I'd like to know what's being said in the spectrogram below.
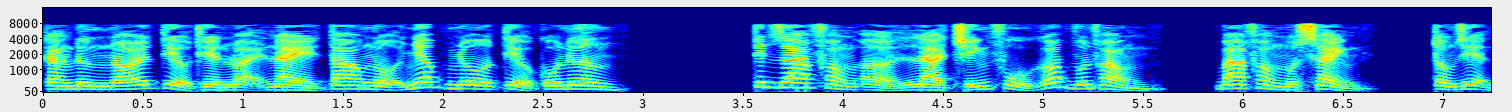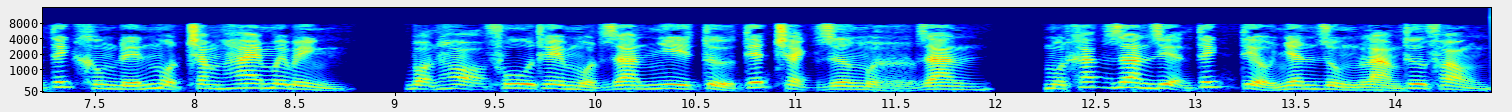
càng đừng nói tiểu thiền loại này tao ngộ nhấp nhô tiểu cô nương. Tiết ra phòng ở là chính phủ góp vốn phòng, ba phòng một sảnh, tổng diện tích không đến 120 bình, bọn họ phu thêm một gian nhi tử tiết trạch dương một gian, một khắc gian diện tích tiểu nhân dùng làm thư phòng,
